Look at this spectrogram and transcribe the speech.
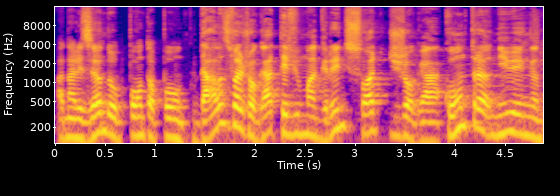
analisando ponto a ponto. Dallas vai jogar, teve uma grande sorte de jogar contra New England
